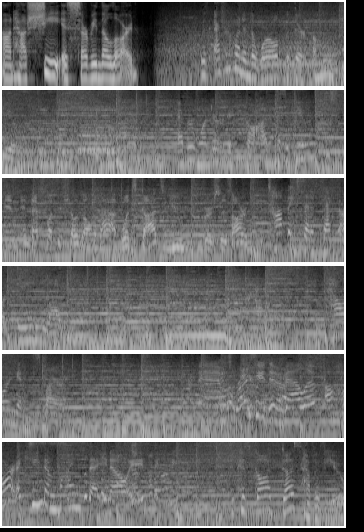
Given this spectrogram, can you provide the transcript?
on how she is serving the Lord. With everyone in the world with their own view Ever wonder if God has a view? And, and that's what the show's all about. What's God's view versus our view? Topics that affect our daily life. Empowering and inspiring. To develop a heart, a kingdom mindset, you know. because God does have a view.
